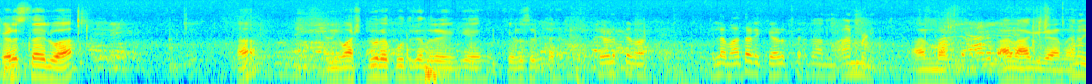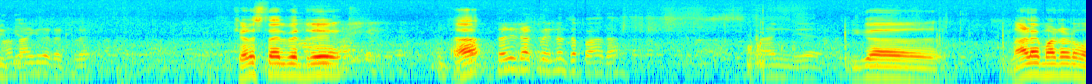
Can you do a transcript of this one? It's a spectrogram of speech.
ಕೇಳಿಸ್ತಾ ಇಲ್ವಾ? ಹಾಂ? ನೀವು ಅಷ್ಟು ದೂರ ಕೂತ್ಕೊಂಡ್ರೆ ಹೆಂಗೆ ಕೇಳಿಸುತ್ತೆ? ಕೇಳುತ್ತೆ ಇಲ್ಲ ಮಾತಾಡಿ ಕೇಳುತ್ತೆ. ಆನ್ ಮಾಡಿ. ಆನ್ ಮಾಡಿ. ಆನ್ ಆಗಿದೆ ಆನ್ ಆಗಿದೆ. ಆನ್ ಆಗಿದೆ ಡಾಕ್ಟ್ರೆ. ಕೇಳಿಸ್ತಾ ಇಲ್ವೇನ್ರಿ? ಹಾಂ? ಸರಿ ಡಾಕ್ಟ್ರೆ ಇನ್ನೊಂದು ಸ್ವಲ್ಪ ಅದ? ಈಗ ನಾಳೆ ಮಾಡೋಣವ.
